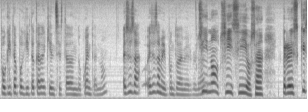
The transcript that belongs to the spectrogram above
poquito a poquito cada quien se está dando cuenta, ¿no? Eso es a, eso es a mi punto de ver, ¿verdad? Sí, no, sí, sí, o sea, pero es que,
